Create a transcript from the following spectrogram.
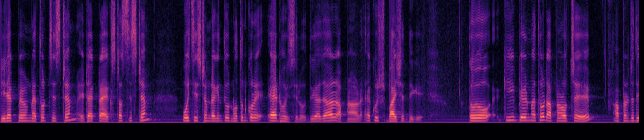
ডিরেক্ট পেমেন্ট মেথড সিস্টেম এটা একটা এক্সট্রা সিস্টেম ওই সিস্টেমটা কিন্তু নতুন করে অ্যাড হয়েছিল দুই হাজার আপনার একুশ বাইশের দিকে। তো কি পেমেন্ট মেথড আপনার হচ্ছে আপনার যদি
